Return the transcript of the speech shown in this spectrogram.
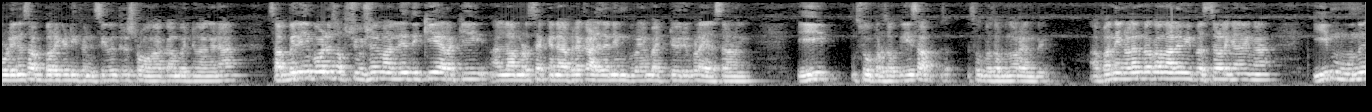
പുള്ളിനെ സബ്ബറിക്ക് ഡിഫൻസീവ് ഇത്തിരി സ്ട്രോങ് ആക്കാൻ പറ്റും. അങ്ങനെ സബിലി പോലും സബ്സ്റ്റിറ്റ്യൂഷൻ നല്ല രീതിക്ക് ഇറക്കി നല്ല നമ്മുടെ സെക്കൻഡ് ഹാഫിലെ കളി തന്നെ ഇമ്പ്രൂവ് ചെയ്യാൻ പറ്റിയ ഒരു പ്ലേയേഴ്സ് ആണ് ഈ സൂപ്പർ സബ് ഈ സൂപ്പർ സബ് എന്ന് പറയുന്നത്. അപ്പൊ നിങ്ങൾ എന്തൊക്കെ വന്നാലും ഈ പെസ് കളിക്കാൻ നിങ്ങൾ ഈ മൂന്ന്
